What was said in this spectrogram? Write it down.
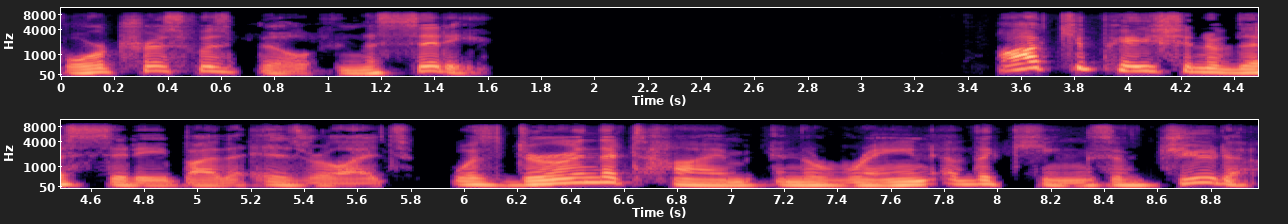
fortress was built in the city. Occupation of this city by the Israelites was during the time in the reign of the kings of Judah,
